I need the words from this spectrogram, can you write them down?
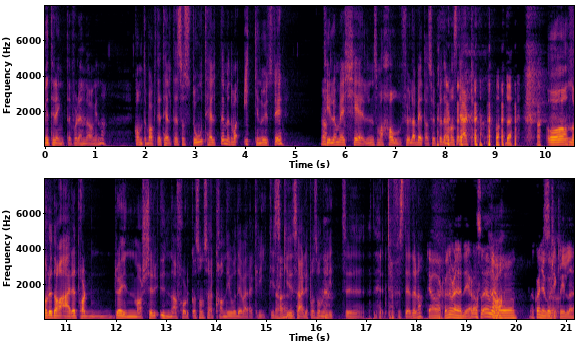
vi trengte for den dagen. da. Kom tilbake til teltet, så sto teltet, men det var ikke noe utstyr. Til og med kjelen som var halvfull av betasuppe, den var stjålet. Og når du da er et par døgnmarsjer unna folk og sånn, så kan det jo det være kritisk. Særlig på sånne litt uh, tøffe steder, da. Ja, i hvert fall når det er der, da, så er det Ja. jo Da kan det jo gå skikkelig ille.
